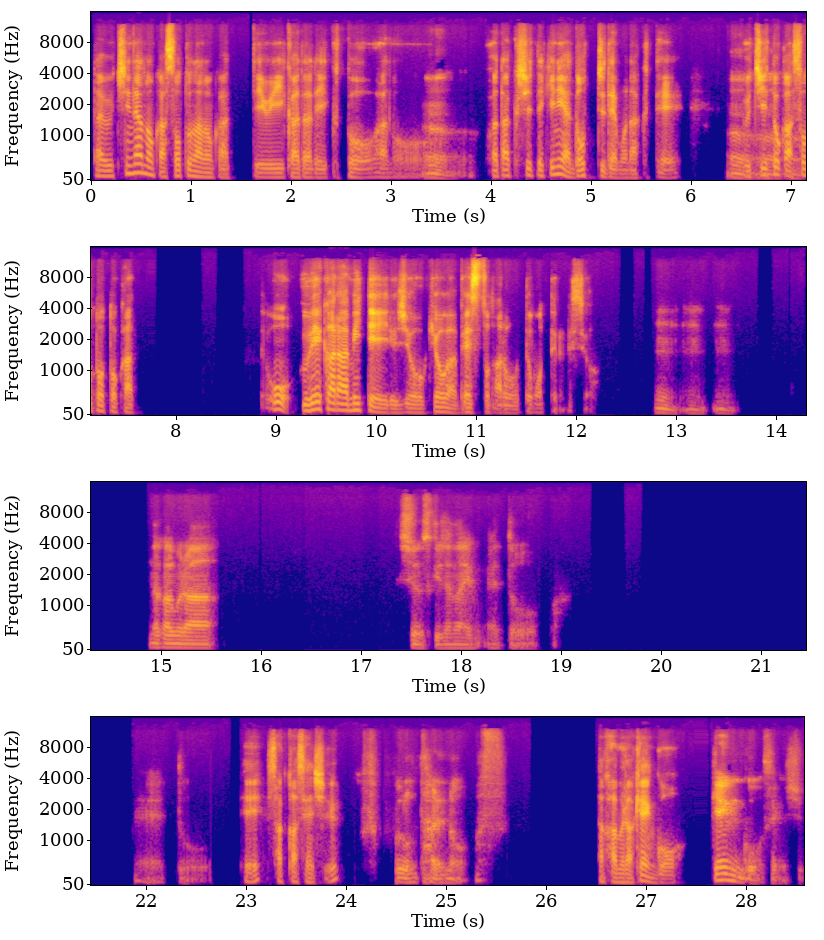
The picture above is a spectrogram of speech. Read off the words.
だ内なのか外なのかっていう言い方でいくと、あの、うん。私的にはどっちでもなくて、うん内とか外とかを上から見ている状況がベストだろうと思ってるんですよ。うんうんうん。中村俊介じゃない、えっと、えっと、えサッカー選手？フロンターレの中村健吾。健吾選手。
